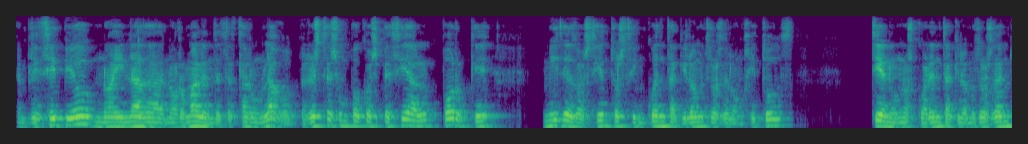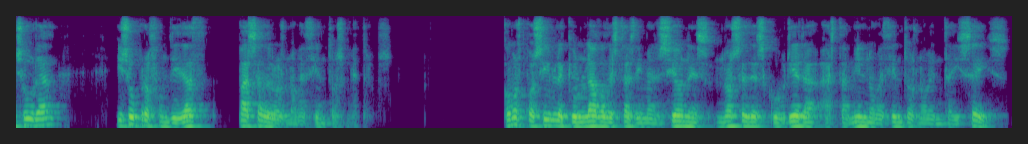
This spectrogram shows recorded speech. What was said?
En principio no hay nada normal en detectar un lago, pero este es un poco especial porque mide 250 kilómetros de longitud, tiene unos 40 kilómetros de anchura y su profundidad pasa de los 900 metros. ¿Cómo es posible que un lago de estas dimensiones no se descubriera hasta 1996?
